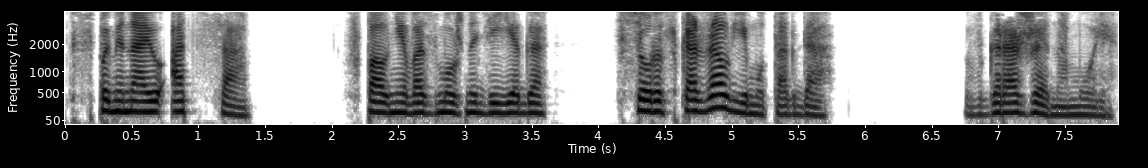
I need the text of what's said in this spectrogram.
Вспоминаю отца. Вполне возможно, Диего все рассказал ему тогда, в гараже на море.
